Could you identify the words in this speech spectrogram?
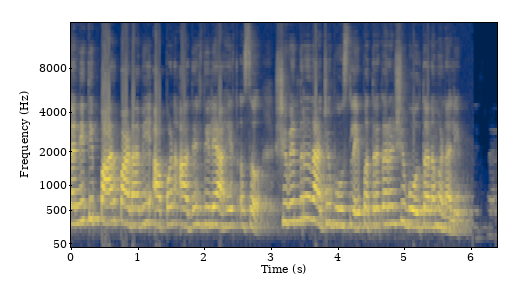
त्यांनी ती पार पाडावी आपण आदेश दिले आहेत असं शिवेंद्रराजे भोसले पत्रकारांशी बोलताना म्हणाले दिसतात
